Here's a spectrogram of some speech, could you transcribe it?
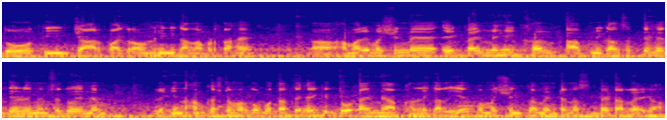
दो तीन चार पाँच राउंड नहीं निकालना पड़ता है। आ, हमारे मशीन में एक टाइम में ही खल आप निकाल सकते हैं डेढ़ एम से दो एम लेकिन हम कस्टमर को बताते हैं कि दो टाइम में आप खल निकालिए तो मशीन का मेंटेनेंस बेटर रहेगा।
